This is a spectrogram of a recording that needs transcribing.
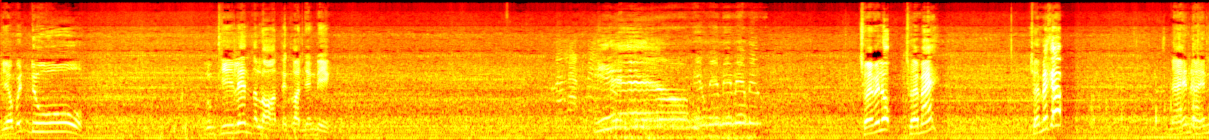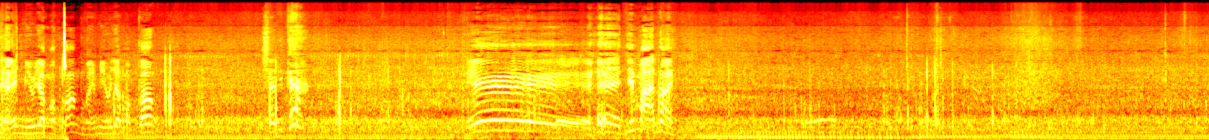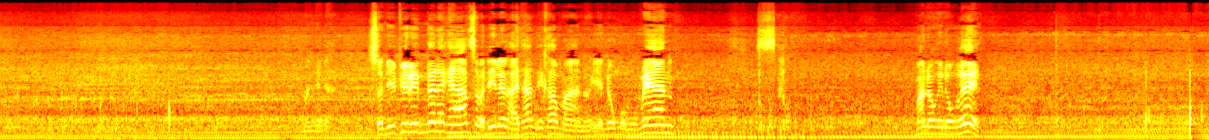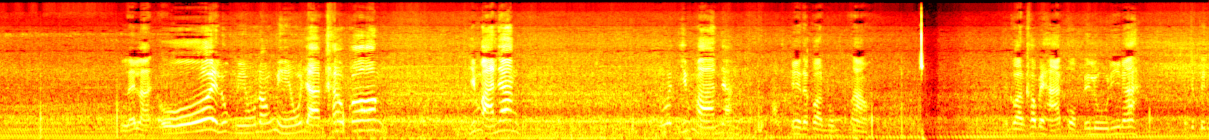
เดี๋ยวไปดู ลุงทีเล่นตลอดแต่ก่อนยังเด็กแช่วยไหมลูกช่วยไหมช่วยไหมครับ ไหนไหนไหนมิวยองออกกล้องไหนมิวยองออกกล้องสวัสดีค่ะเฮ้ยิ้มหวานหน่อยสวัสดีพี่รินด้วยนะครับ สวัสดีหลาย ๆ ท่านที่เข้ามาน้องเอ็นดงโมโมแมน มาน้องเอ็นงเฮ้ยหลายๆโอ้ยลูกหมิวน้องหมิวอยากเข้ากล้อง ยิ้มหวานยังโอ้ยยิ้มหวานยังเอ้แต่ก่อนผมอ้าวแต่ก่อนเข้าไปหากบในรูนี้นะ มันจะเป็น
